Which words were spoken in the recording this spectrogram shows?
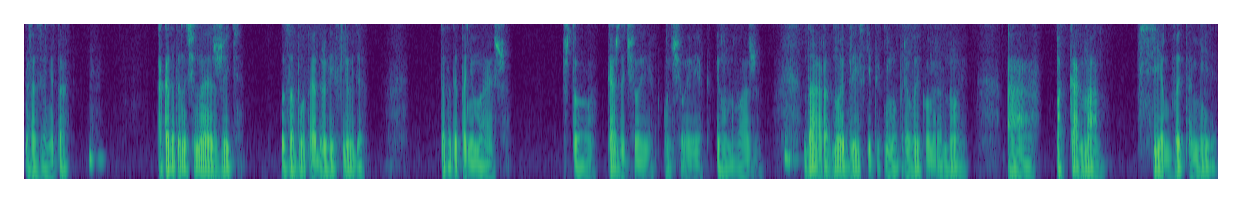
Разве не так? А когда ты начинаешь жить заботой о других людях, тогда ты понимаешь, что каждый человек, он человек, и он важен. Да, родной, близкий, ты к нему привык, он родной. А пока нам, всем в этом мире,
